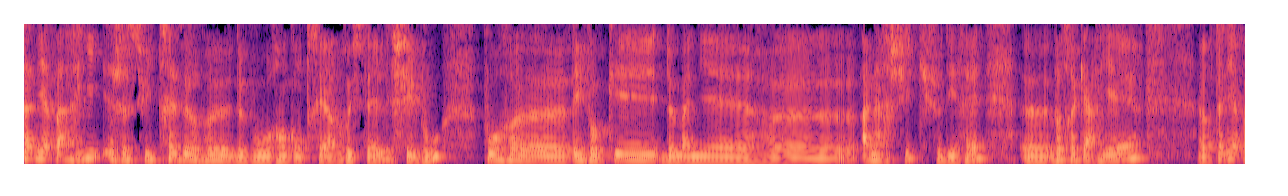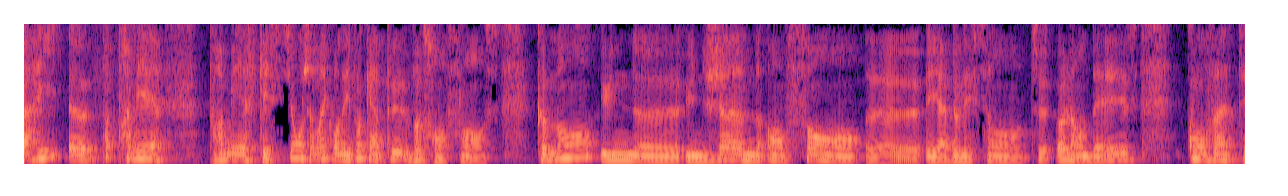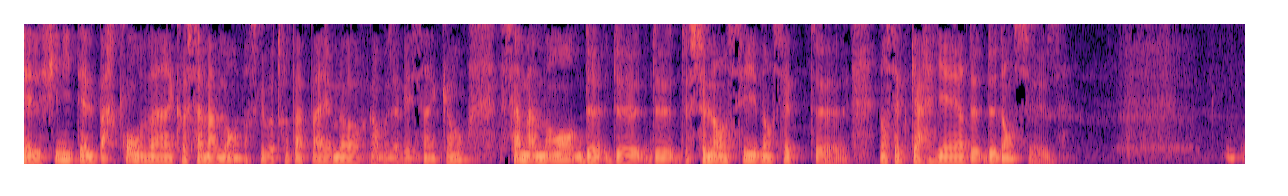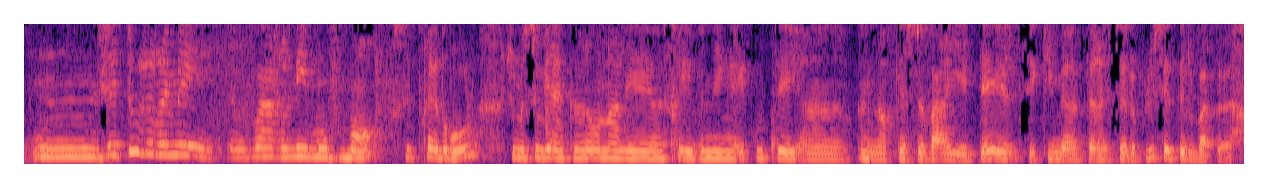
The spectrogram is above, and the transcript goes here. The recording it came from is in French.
Tania Barry, je suis très heureux de vous rencontrer à Bruxelles, chez vous, pour euh, évoquer de manière euh, anarchique, je dirais, euh, votre carrière. Alors Tania Barry, première, question, j'aimerais qu'on évoque un peu votre enfance. Comment une, une jeune enfant et adolescente hollandaise convainc-elle, finit-elle par convaincre sa maman, parce que votre papa est mort quand vous avez 5 ans, sa maman de, de, de, se lancer dans cette, euh, dans cette carrière de, danseuse? Mm, j'ai toujours aimé voir les mouvements, c'est très drôle. Je me souviens qu'on allait à Scheveningen écouter un, orchestre de variété, ce qui m'intéressait le plus, c'était le batteur.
